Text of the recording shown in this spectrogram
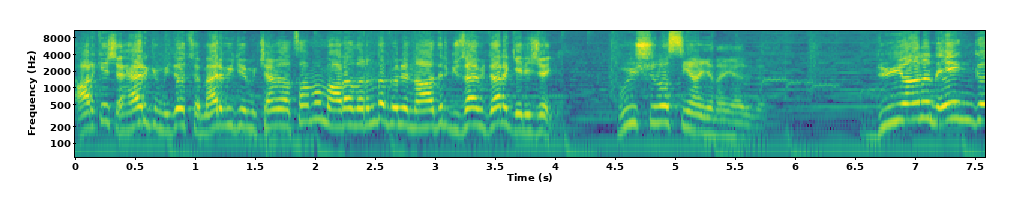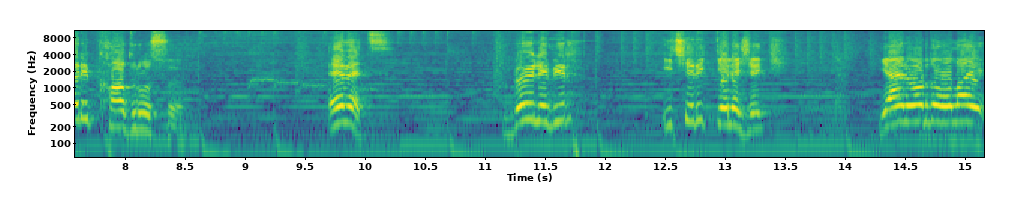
Arkadaşlar her gün video atıyorum. Her video mükemmel atamam ama aralarında böyle nadir güzel videolar gelecek. Bu üçlü nasıl yan yana geldi? Dünyanın en garip kadrosu. Evet. Böyle bir içerik gelecek. Yani orada olay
